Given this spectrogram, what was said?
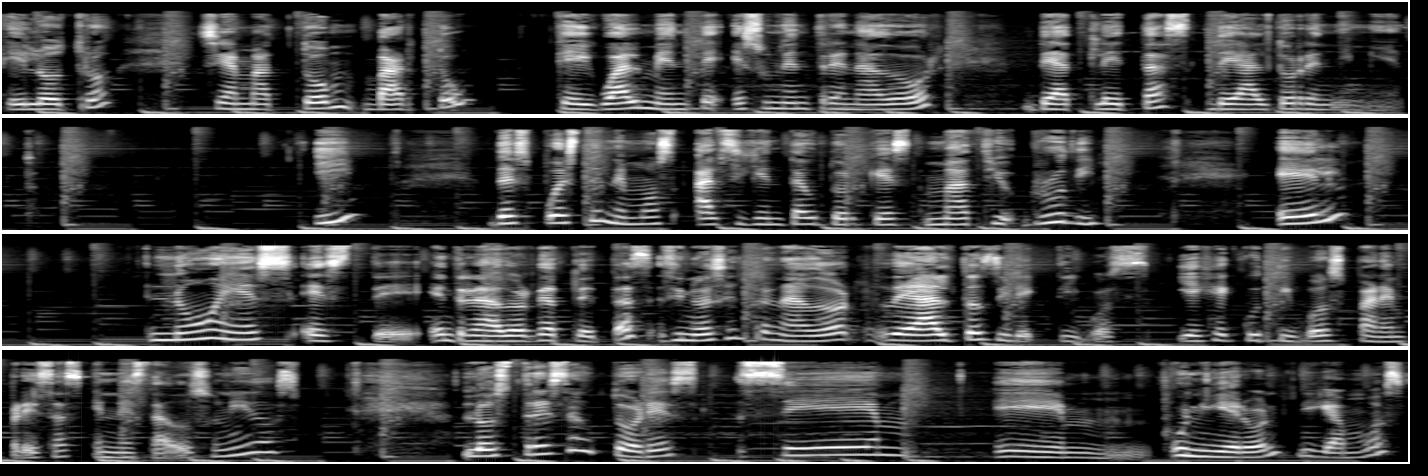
El otro se llama Tom Bartow, que igualmente es un entrenador de atletas de alto rendimiento. Y después tenemos al siguiente autor que es Matthew Rudy. Él no es este entrenador de atletas, sino es entrenador de altos directivos y ejecutivos para empresas en Estados Unidos. Los tres autores se em, unieron, digamos,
